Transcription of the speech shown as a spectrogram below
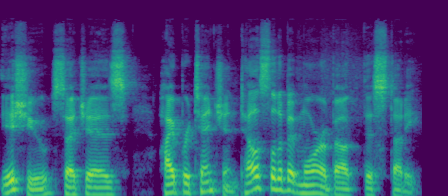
issue such as hypertension. Tell us a little bit more about this study.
